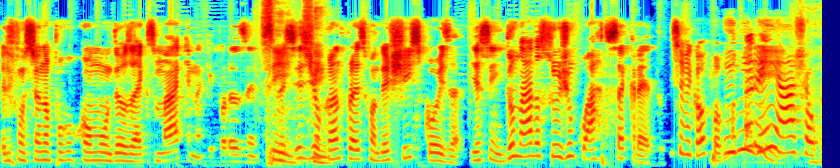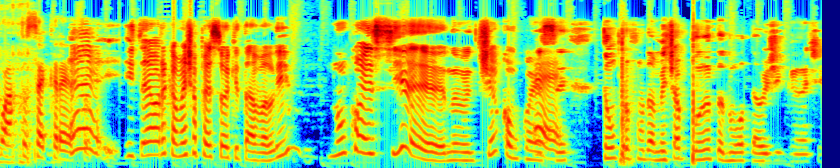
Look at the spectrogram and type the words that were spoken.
Ele funciona um pouco como um Deus Ex Machina, que, por exemplo, Sim, precisa de um sim. canto pra esconder X coisa. E assim, do nada surge um quarto secreto. E você fica, opa, E ninguém acha o quarto secreto. É, e teoricamente a pessoa que tava ali não conhecia, não tinha como conhecer É. tão profundamente a planta de um hotel gigante.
